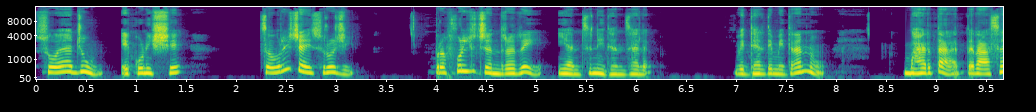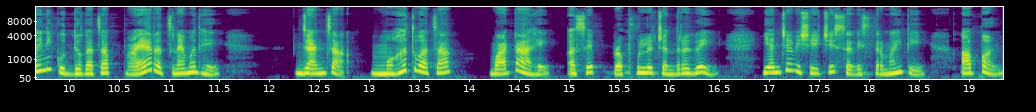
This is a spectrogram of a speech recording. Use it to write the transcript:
सोळा जून एकोणीसशे चौवेचाळीस रोजी प्रफुल्लचंद्र रे यांचं निधन झालं. विद्यार्थी मित्रांनो भारतात रासायनिक उद्योगाचा पाया रचण्यामध्ये ज्यांचा महत्त्वाचा वाटा आहे असे प्रफुल्लचंद्र रे यांच्याविषयीची सविस्तर माहिती आपण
